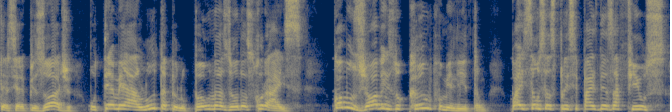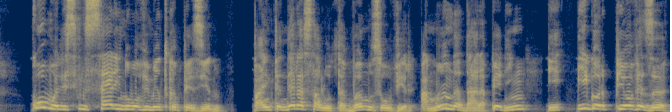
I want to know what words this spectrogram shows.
terceiro episódio, o tema é a luta pelo pão nas zonas rurais. Como os jovens do campo militam? Quais são seus principais desafios? Como eles se inserem no movimento campesino? Para entender esta luta, vamos ouvir Amanda Dara Perim e Igor Piovesan,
